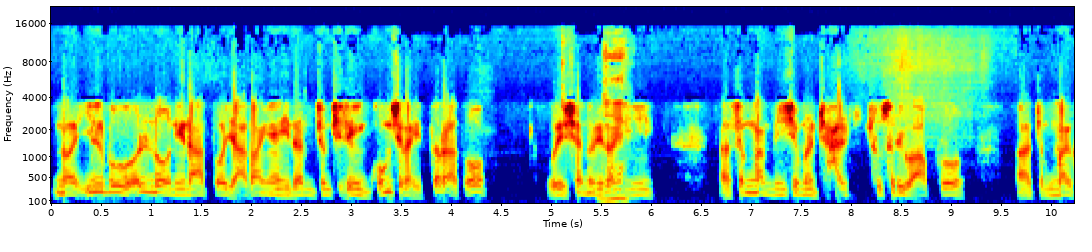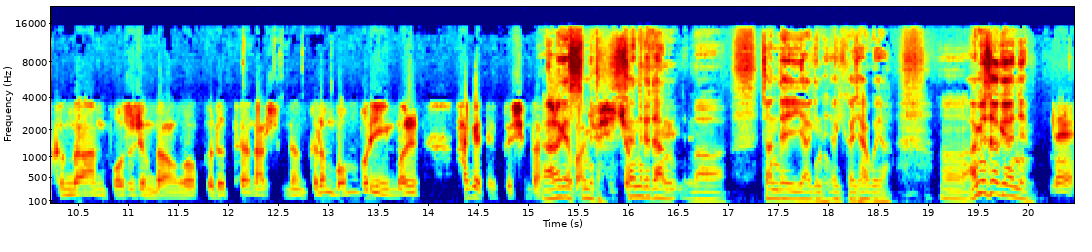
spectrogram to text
뭐 일부 언론이나 또 야당의 이런 정치적인 공세가 있더라도 우리 새누리당이 어, 성남 민심을 잘 추스리고 앞으로 어, 정말 건강한 보수 정당으로 거듭 태어날 수 있는 그런 몸부림을 하게 될 것입니다. 알겠습니다. 지켜봐 주시죠. 새누리당 뭐 전대 이야기는 여기까지 하고요. 어, 안민석 의원님, 네.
